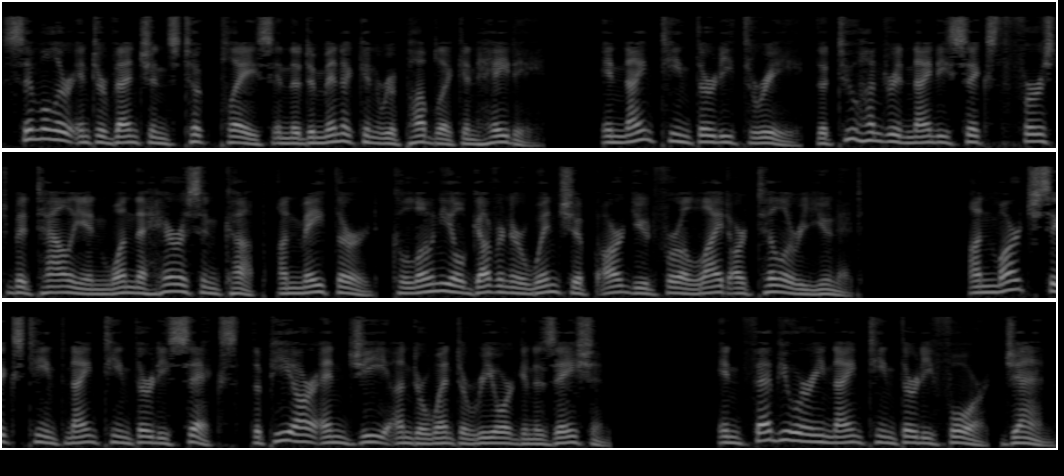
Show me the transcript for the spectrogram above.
Similar interventions took place in the Dominican Republic and Haiti. In 1933, the 296th 1st Battalion won the Harrison Cup. On May 3, colonial Governor Winship argued for a light artillery unit. On March 16, 1936, the PRNG underwent a reorganization. In February 1934, Gen.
